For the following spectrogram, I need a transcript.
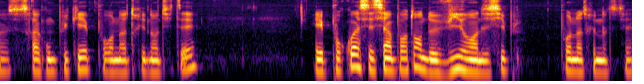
euh, ce sera compliqué pour notre identité? Et pourquoi c'est si important de vivre en disciple pour notre identité?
